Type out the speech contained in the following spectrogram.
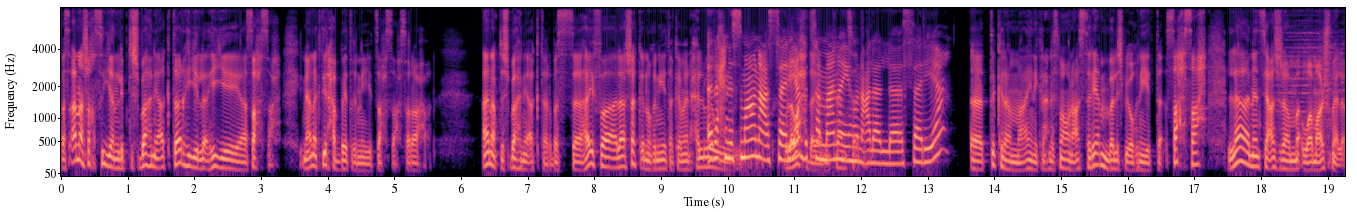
بس أنا شخصيا اللي بتشبهني أكثر هي هي صحصح. يعني أنا كتير حبيت غنية صحصح صراحة. أنا بتشبهني أكثر بس هيفا لا شك إنه غنيتها كمان حلوة رح و- نسمعهم على السريع. ولوحدها بتسمعنا يعني، إياهم. على السريع؟ آه، تكرم عينك رح نسمعهم على السريع. بنبلش بأغنية صح صح لنانسي عجرم ومارشميلو.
